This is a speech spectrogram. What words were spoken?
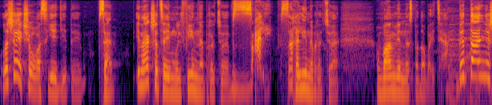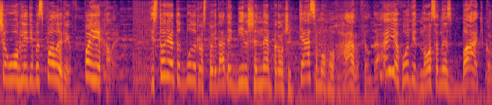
Лише якщо у вас є діти, все. Інакше цей мультфільм не працює. Взагалі, взагалі не працює. Вам він не сподобається. Детальніше у огляді без спойлерів. Поїхали! Історія тут буде розповідати більше не про життя самого Гарфілда, а його відносини з батьком,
